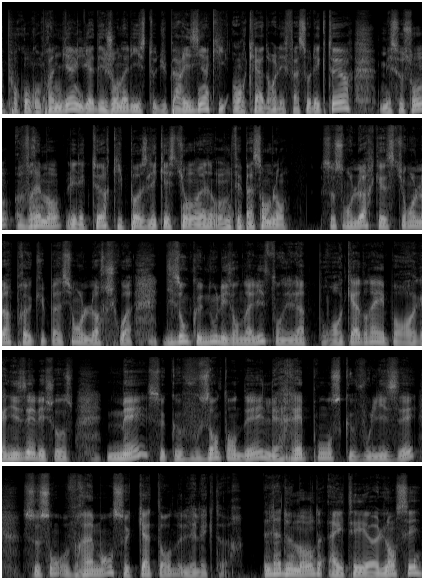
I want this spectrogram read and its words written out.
Et pour qu'on comprenne bien, il y a des journalistes du Parisien qui encadrent les faces aux lecteurs, mais ce sont vraiment les lecteurs qui posent les questions, hein. on ne fait pas semblant. Ce sont leurs questions, leurs préoccupations, leurs choix. Disons que nous, les journalistes, on est là pour encadrer, pour organiser les choses. Mais ce que vous entendez, les réponses que vous lisez, ce sont vraiment ce qu'attendent les lecteurs. La demande a été euh, lancée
